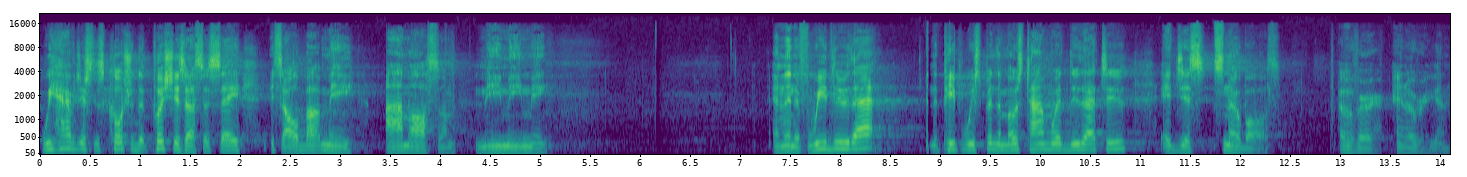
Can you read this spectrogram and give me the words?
we have just this culture that pushes us to say, it's all about me. I'm awesome. Me, me, me. And then if we do that, and the people we spend the most time with do that too, it just snowballs over and over again.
